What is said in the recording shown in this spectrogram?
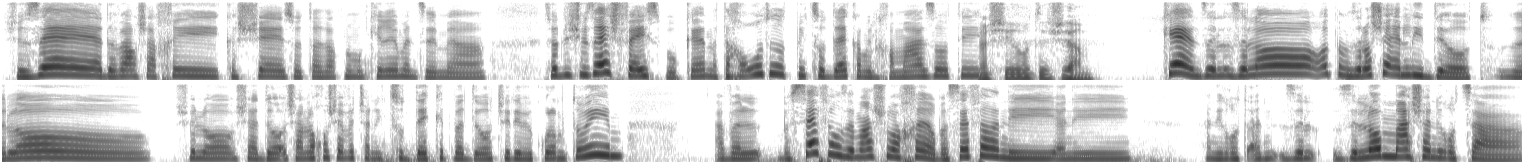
שזה הדבר שהכי קשה, זאת אומרת, אנחנו מכירים את זה מה... זאת אומרת, בשביל זה יש פייסבוק, כן? התחרות הזאת, מי צודק, המלחמה הזאת. נשאיר את זה שם. כן, זה, זה לא, עוד פעם, זה לא שאין לי דעות, זה לא שלא, שהדעות, שאני לא חושבת שאני צודקת בדעות שלי וכולם טועים, אבל בספר זה משהו אחר. בספר אני, אני, אני רוצה, זה, זה לא מה שאני רוצה.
